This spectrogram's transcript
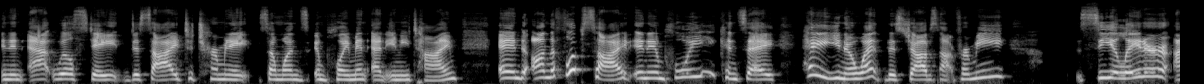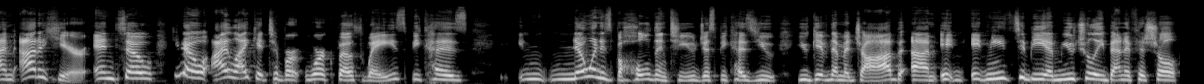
in an at will state, decide to terminate someone's employment at any time. And on the flip side, an employee can say, hey, you know what? This job's not for me see you later. I'm out of here. And so, you know, I like it to b- work both ways because no one is beholden to you just because you you give them a job. Um, it it needs to be a mutually beneficial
